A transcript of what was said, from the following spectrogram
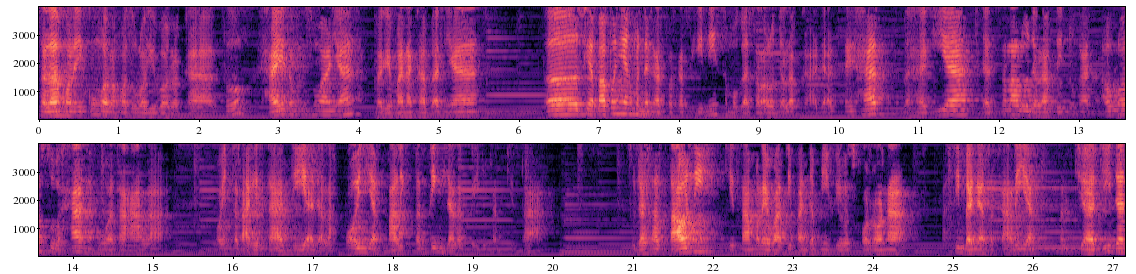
Assalamualaikum warahmatullahi wabarakatuh. Hai teman semuanya, bagaimana kabarnya? Uh, siapa pun yang mendengar podcast ini, semoga selalu dalam keadaan sehat, bahagia, dan selalu dalam lindungan Allah Subhanahu wa Ta'ala. Poin terakhir tadi adalah poin yang paling penting dalam kehidupan kita. Sudah satu tahun nih kita melewati pandemi virus corona. Pasti banyak sekali yang terjadi dan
